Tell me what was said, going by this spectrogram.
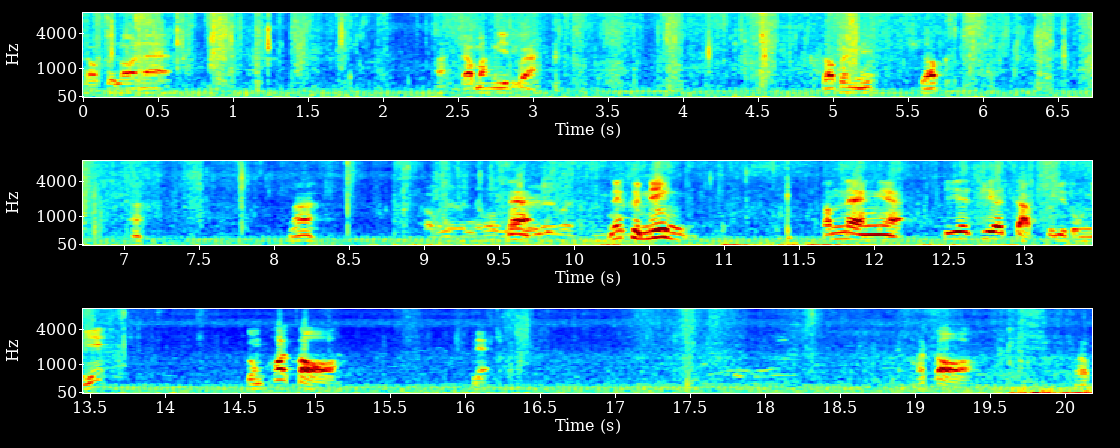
เราไปรอหน้าอะจับมาทางนี้ดีกว่าจับไปทางนี้จับมาเนี่ยนี่คือนิ่งตำแหน่งเนี่ยที่จะที่จะจับคืออยู่ตรงนี้ ตรงข้อต่อ เนี่ยข้อต่อครับ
